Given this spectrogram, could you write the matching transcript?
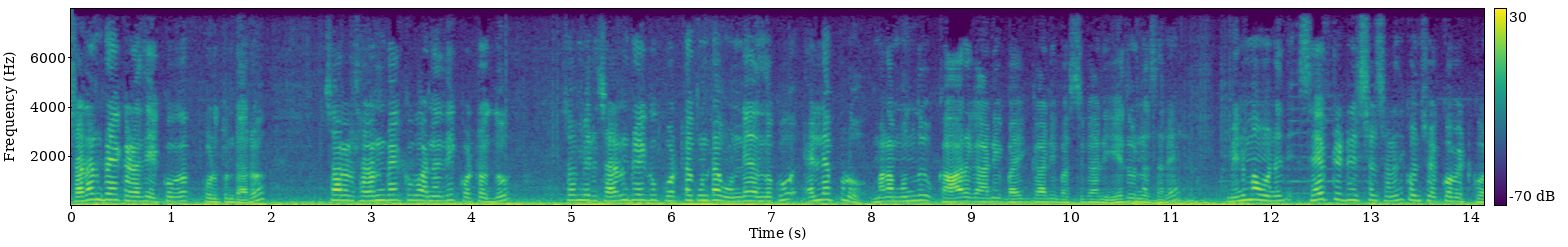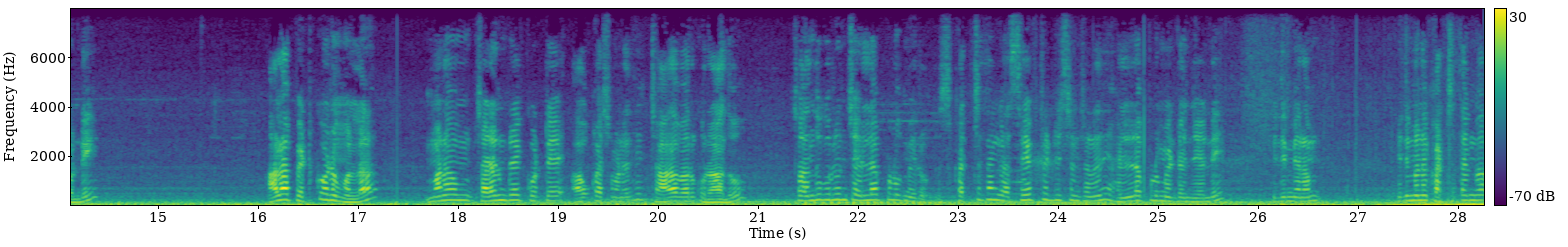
సడన్ బ్రేక్ అనేది ఎక్కువగా కొడుతుంటారు. సో అలా సడన్ బ్రేక్ అనేది కొట్టొద్దు. సో మీరు సడన్ బ్రేక్ కొట్టకుండా ఉండేందుకు ఎల్లప్పుడూ మన ముందు కారు కానీ బైక్ కానీ బస్సు కానీ ఏది ఉన్నా సరే మినిమం అనేది సేఫ్టీ డిస్టెన్స్ అనేది కొంచెం ఎక్కువ పెట్టుకోండి. అలా పెట్టుకోవడం వల్ల మనం సడన్ బ్రేక్ కొట్టే అవకాశం అనేది చాలా వరకు రాదు. సో అందు గురించి ఎల్లప్పుడూ మీరు ఖచ్చితంగా సేఫ్టీ డిస్టెన్స్ అనేది ఎల్లప్పుడూ మెయింటైన్ చేయండి. ఇది మనం ఇది మనం ఖచ్చితంగా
